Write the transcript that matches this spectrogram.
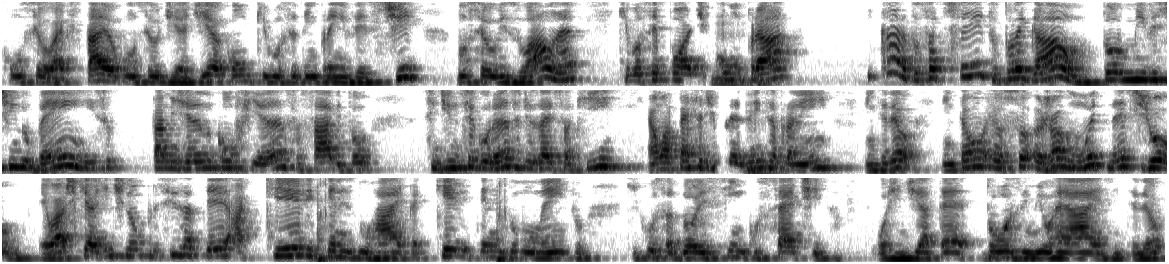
com o seu lifestyle, com o seu dia a dia, com o que você tem para investir no seu visual, né? Que você pode hum. comprar e, cara, tô satisfeito, tô legal, tô me vestindo bem, isso tá me gerando confiança, sabe? Tô sentindo segurança de usar isso aqui, é uma peça de presença para mim, entendeu? Então eu, sou, eu jogo muito nesse jogo. Eu acho que a gente não precisa ter aquele tênis do hype, aquele tênis do momento que custa 2, 5, 7, hoje em dia até 12 mil reais, entendeu?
